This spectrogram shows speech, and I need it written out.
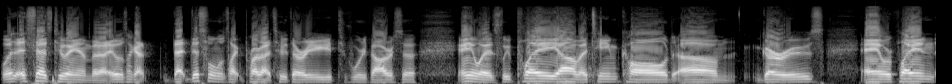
Well, it says 2 a.m., but it was like a that. This one was like probably about 2:30, 2:45 or so. Anyways, we play um, a team called um, Gurus, and we're playing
